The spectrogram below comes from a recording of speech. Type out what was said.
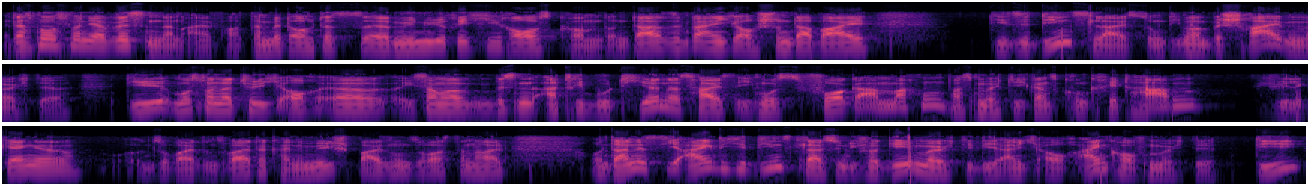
Das muss man ja wissen dann einfach, damit auch das äh, Menü richtig rauskommt. Und da sind wir eigentlich auch schon dabei, diese Dienstleistung, die man beschreiben möchte, die muss man natürlich auch, äh, ich sag mal, ein bisschen attributieren. Das heißt, ich muss Vorgaben machen, was möchte ich ganz konkret haben, wie viele Gänge, und so weiter und so weiter, keine Milchspeisen und sowas dann halt. Und dann ist die eigentliche Dienstleistung, die ich vergeben möchte, die ich eigentlich auch einkaufen möchte, die,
